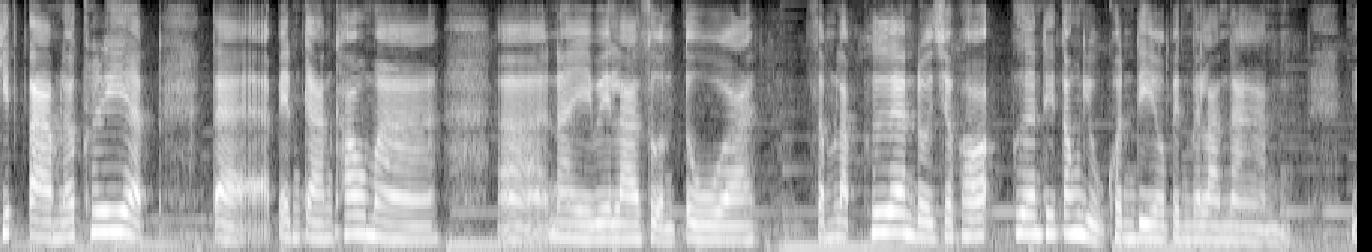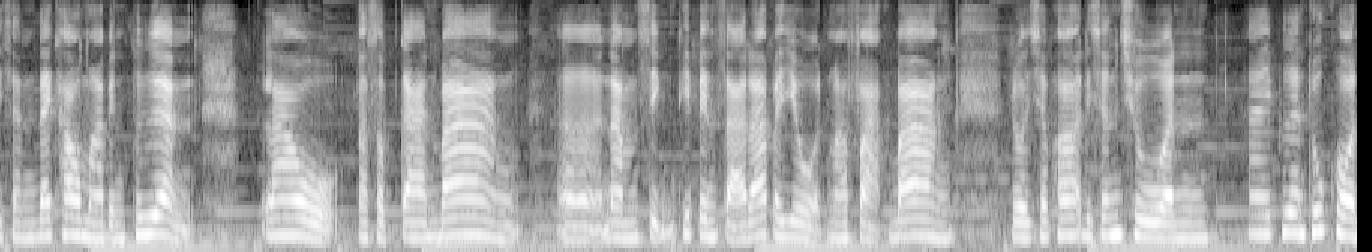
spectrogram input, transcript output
คิดตามแล้วเครียด แต่เป็นการเข้ามาในเวลาส่วนตัวสำหรับเพื่อนโดยเฉพาะเพื่อนที่ต้องอยู่คนเดียวเป็นเวลานาน ดิฉันได้เข้ามาเป็นเพื่อนเล่าประสบการณ์บ้างนำสิ่งที่เป็นสาระประโยชน์มาฝากบ้าง โดยเฉพาะดิฉันชวนให้เพื่อนทุกคน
